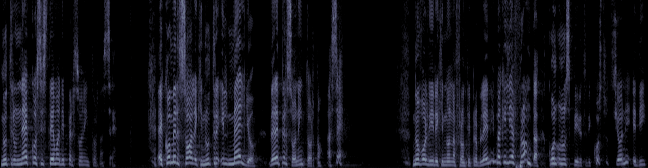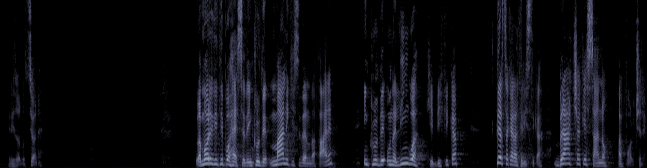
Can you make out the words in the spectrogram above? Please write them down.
nutre un ecosistema di persone intorno a sé. È come il sole che nutre il meglio delle persone intorno a sé. Non vuol dire che non affronta i problemi, ma che li affronta con uno spirito di costruzione e di risoluzione. L'amore di tipo Hesed include mani che si danno da fare, include una lingua che edifica, Terza caratteristica, braccia che sanno avvolgere.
